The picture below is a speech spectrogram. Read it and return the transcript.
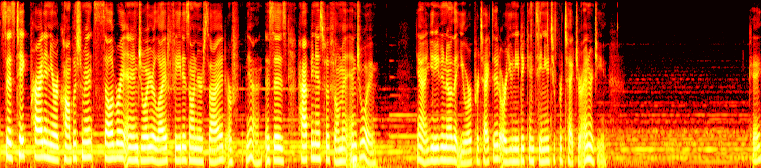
It says take pride in your accomplishments, celebrate and enjoy your life. Fate is on your side. Or yeah, it says happiness, fulfillment, and joy. Yeah, you need to know that you are protected or you need to continue to protect your energy. Okay.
